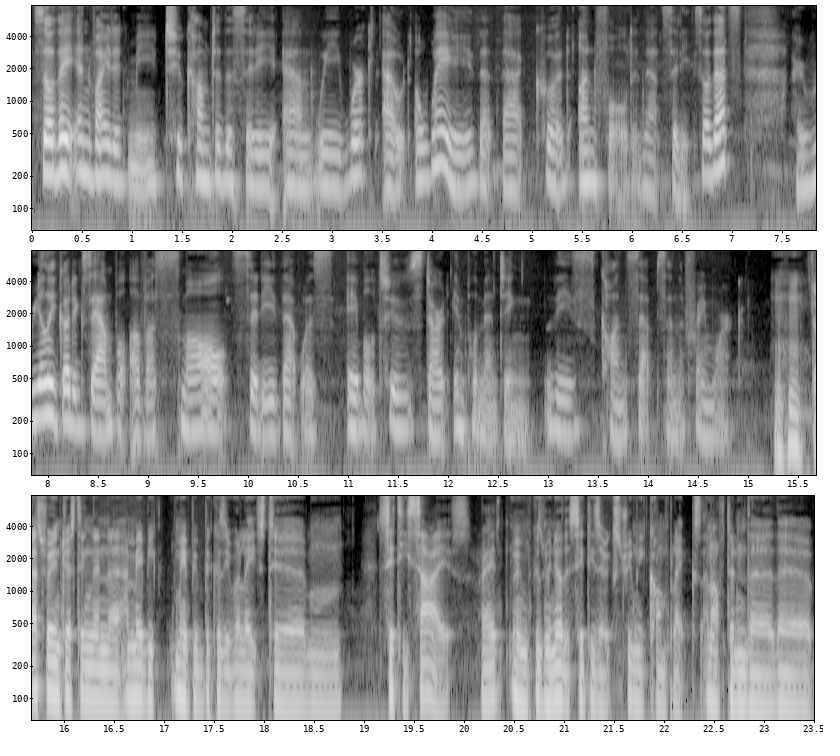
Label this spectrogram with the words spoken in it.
So they invited me to come to the city, and we worked out a way that that could unfold in that city. So that's a really good example of a small city that was able to start implementing these concepts and the framework. hmm That's really interesting. Then, uh, and maybe maybe because it relates to um, city size, right? I mean, because we know that cities are extremely complex, and often the the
